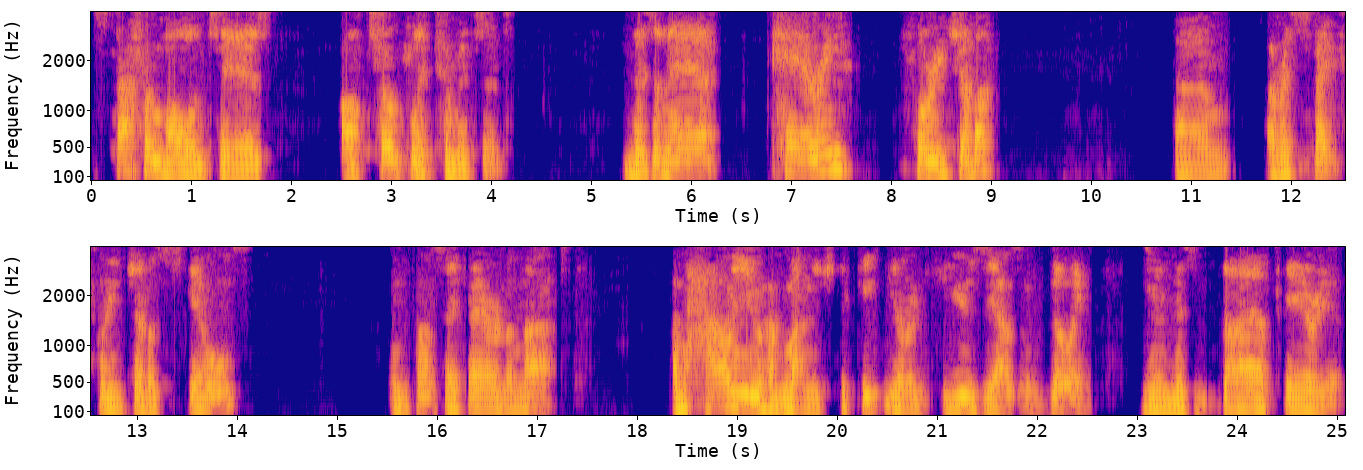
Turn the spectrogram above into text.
staff and volunteers are totally committed. There's an air caring for each other, um, a respect for each other's skills, and you can't say fairer than that. And how you have managed to keep your enthusiasm going during this dire period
